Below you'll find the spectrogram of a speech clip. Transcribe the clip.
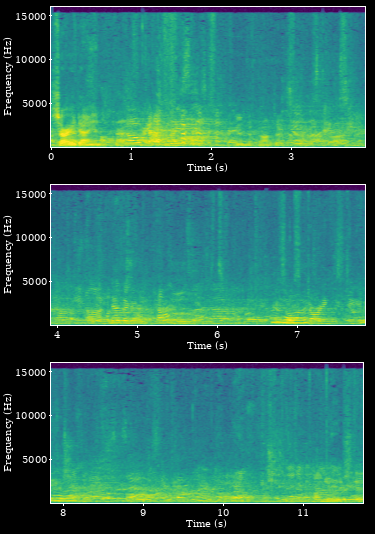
Sorry, Diane. In the context of the map, right? No, they're going to it. So starting. I knew it's that.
